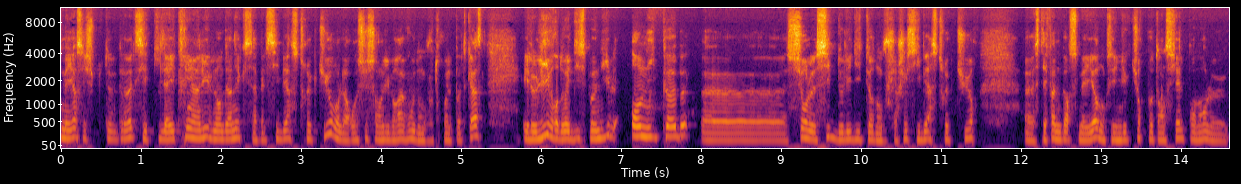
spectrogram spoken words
Meyer, si je peux te permettre, c'est qu'il a écrit un livre l'an dernier qui s'appelle Cyberstructure. On l'a reçu sur Libre à vous, donc vous trouvez le podcast. Et le livre doit être disponible en EPUB euh, sur le site de l'éditeur. Donc vous cherchez Cyberstructure, euh, Stéphane Bursmeyer. Donc c'est une lecture potentielle pendant le,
